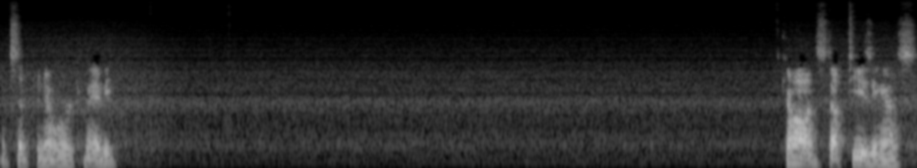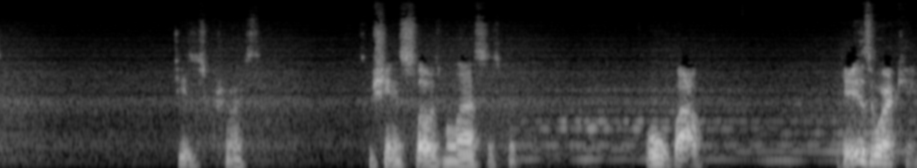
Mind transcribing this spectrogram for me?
except the network, maybe. Come on, stop teasing us. Jesus Christ. This machine is slow as molasses, but... Oh, wow. It is working.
